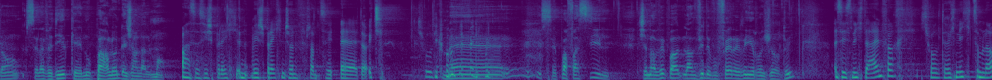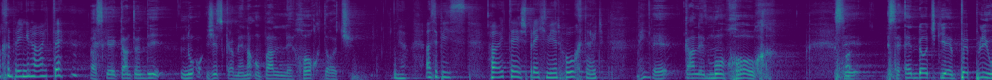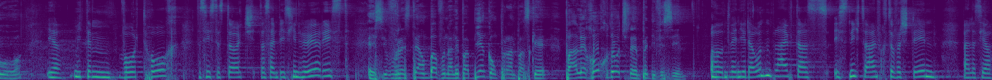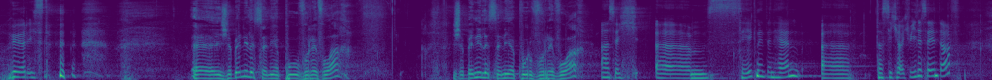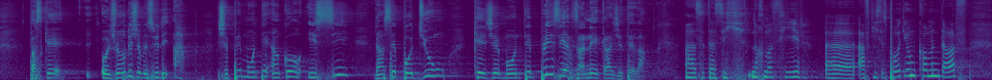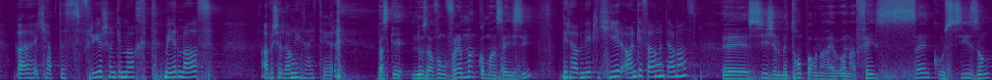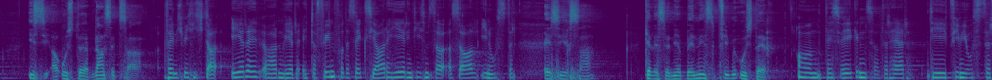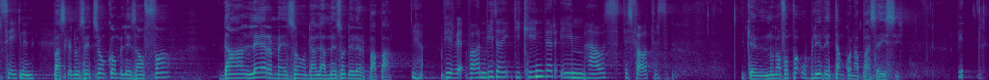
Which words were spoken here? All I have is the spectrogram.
Donc, cela veut dire que nous parlons déjà l'allemand. Also Sie sprechen, wir sprechen schon Franzö äh, Deutsch. Entschuldigung. Mais c'est pas facile. Je n'avais pas l'envie de vous faire rire aujourd'hui. Es ist nicht einfach. Ich wollte euch nicht zum Lachen bringen heute. Parce que quand on dit, nous, jusqu'à maintenant, on parle le Hochdeutsch. Ja, also bis heute sprechen wir Hochdeutsch. Et quand le mot hoch, c'est c'est un Deutsch qui est un peu plus haut. Ja, mit dem Wort hoch, das ist das Deutsch, das ein bisschen höher ist. Et si vous restez en bas, vous n'allez pas bien comprendre parce que parler Hochdeutsch, c'est un peu difficile. Und wenn ihr da unten bleibt, das ist nicht so einfach zu verstehen, weil es ja höher ist. Euh, je bénis le Seigneur pour vous revoir. Je bénis le Seigneur pour vous revoir. Also ich ähm, segne den Herrn, äh, dass ich euch wiedersehen darf. Parce que aujourd'hui, je me suis dit, ah, je peux monter encore ici, dans ce podium que j'ai monté plusieurs années quand j'étais là. Also dass ich nochmals hier äh, auf dieses Podium kommen darf. Äh, Ich habe das früher schon gemacht, mehrmals, aber schon lange Zeit her. Parce que nous avons vraiment commencé ici. Wir haben wirklich hier angefangen damals. Si je ne me trompe pas, on a, on a fait cinq ou six ans ici à Oster, dans cette salle. Wenn ich mich nicht irre, waren wir etwa fünf oder sechs Jahre hier in diesem Sa- Saal in Oster. Et sur ça, que le Seigneur bénisse Fimi Oster. Und deswegen soll der Herr die Pfimi Oster segnen. Parce que nous étions comme les enfants dans leur maison, dans la maison de leur papa. Ja, wir waren wieder die Kinder im Haus des Vaters. Que nous n'avons pas oublié le temps qu'on a passé ici.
